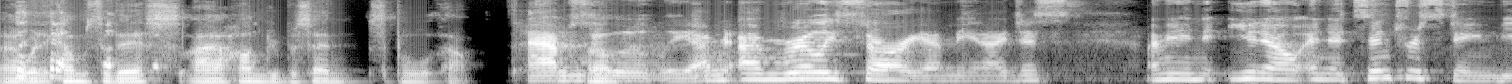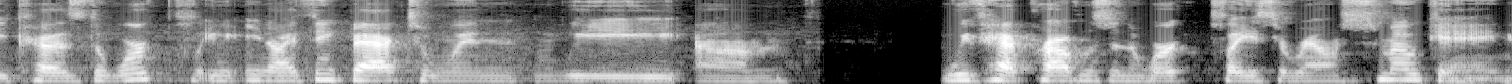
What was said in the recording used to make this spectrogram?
uh, when it comes to this, I 100% support that. Absolutely. Um, I'm I'm really sorry. I mean, I just I mean, you know, and it's interesting because the work, you know, I think back to when we, um, we've had problems in the workplace around smoking.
